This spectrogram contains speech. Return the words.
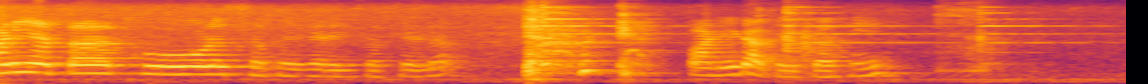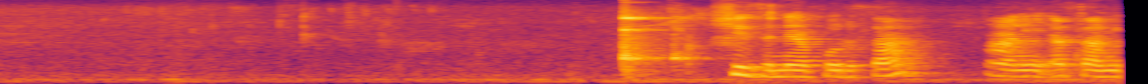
आणि आता थोडंसं काय करायचं आपल्याला? पाणी टाकायचं आहे. शिजण्यापुरता. आणि आता मी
